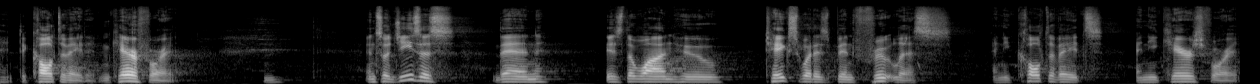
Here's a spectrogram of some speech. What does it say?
right? to cultivate it and care for it. And so Jesus then is the one who takes what has been fruitless and he cultivates and he cares for it.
